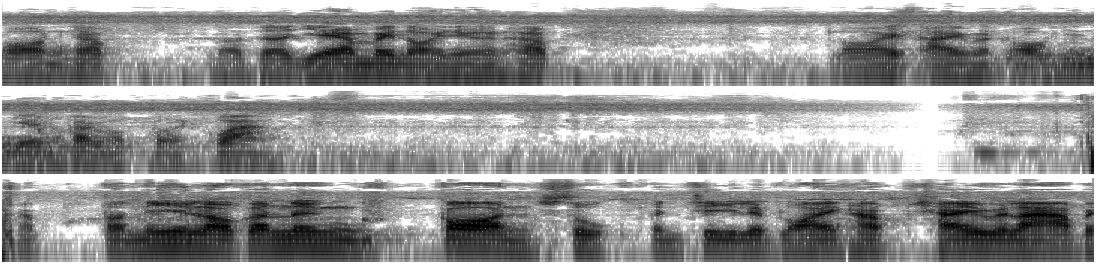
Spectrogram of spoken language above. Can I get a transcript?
ร้อนครับ เราจะแย้มไปหน่อยนึงครับรอยไอมันออกเย็นๆค่อยมาเปิดกว้าง ครับตอนนี้เราก็นึ่งก้อนสุกเป็นที่เรียบร้อยครับ ใช้เวลาไป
